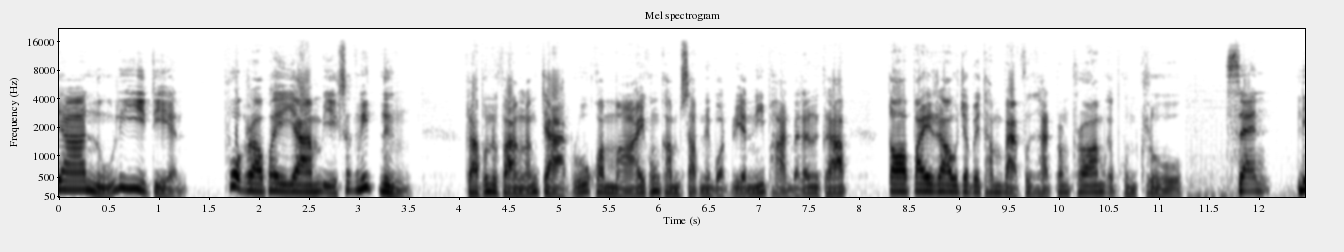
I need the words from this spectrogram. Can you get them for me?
家หนูลี่เตียน พวกเราพยายามอีกสักนิดหนึ่ง ครับผู้ฟังหลังจากรู้ความหมายของคำศัพท์ในบทเรียนนี้ผ่านไปแล้วนะครับ ต่อไปเราจะไปทำแบบฝึกหัดพร้อม ๆ กับคุณครู 三练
